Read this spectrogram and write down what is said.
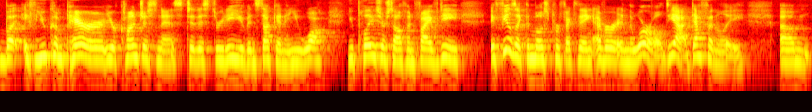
but if you compare your consciousness to this 3d you've been stuck in and you walk you place yourself in 5d it feels like the most perfect thing ever in the world. Yeah definitely. Um,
